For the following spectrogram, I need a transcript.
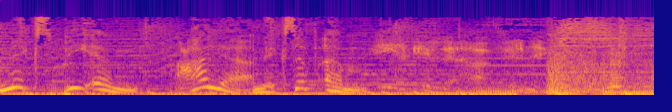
Mix PM على Mix FM. هي كلها في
